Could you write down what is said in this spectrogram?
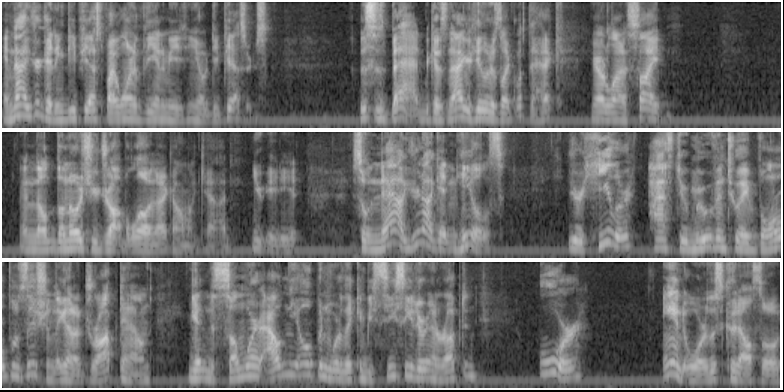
And now you're getting DPS by one of the enemy, you know, DPSers. This is bad because now your healer is like, what the heck? You're out of line of sight. And they'll, they'll notice you drop below and they're like, oh my god, you idiot. So now you're not getting heals. Your healer has to move into a vulnerable position. They gotta drop down, get into somewhere out in the open where they can be CC'd or interrupted, or, and or, this could also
